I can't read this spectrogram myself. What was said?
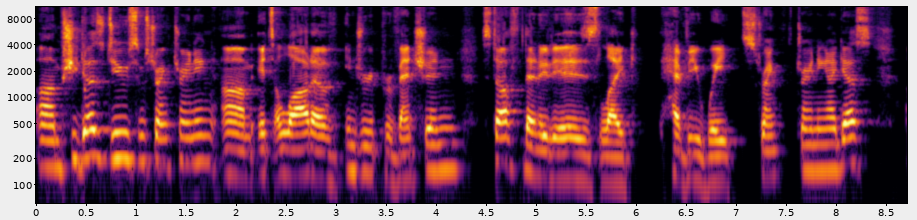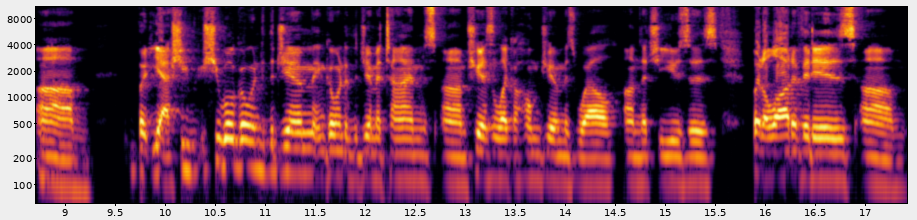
um, she does do some strength training. Um, it's a lot of injury prevention stuff than it is like heavy weight strength training, I guess. Um, but yeah, she she will go into the gym and go into the gym at times. Um, she has like a home gym as well um, that she uses, but a lot of it is um,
